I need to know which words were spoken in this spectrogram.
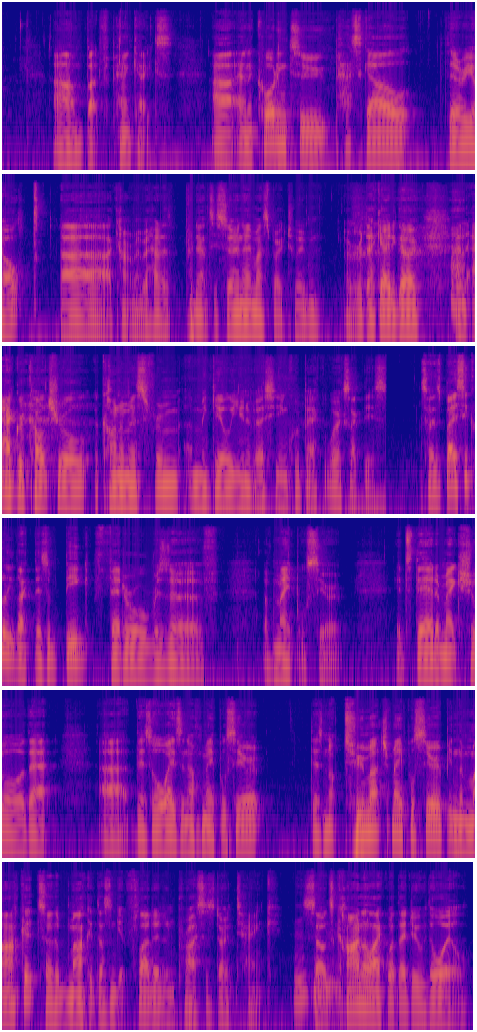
um, but for pancakes. Uh, and according to Pascal Theriault, uh, I can't remember how to pronounce his surname. I spoke to him over a decade ago. An agricultural economist from McGill University in Quebec. It works like this. So it's basically like there's a big federal reserve of maple syrup. It's there to make sure that uh, there's always enough maple syrup. There's not too much maple syrup in the market, so the market doesn't get flooded and prices don't tank. So it's kind of like what they do with oil.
